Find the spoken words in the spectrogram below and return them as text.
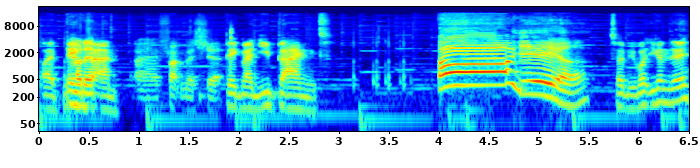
Alright, big Nailed man, Uh, fuck this shit. big man, you banged. Oh yeah. Tobi, what are you gonna do?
